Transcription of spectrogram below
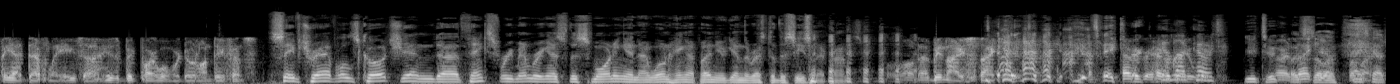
but yeah, definitely he's a he's a big part of what we're doing on defense. Safe travels, coach, and uh, thanks for remembering us this morning. And I won't hang up on you again the rest of the season. I promise. well, that'd be nice. Thank you. Take have care. a great, have Good a luck, great coach. You too, All right, Coach thank you. Thanks, Coach.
